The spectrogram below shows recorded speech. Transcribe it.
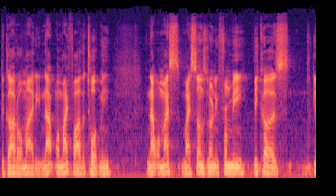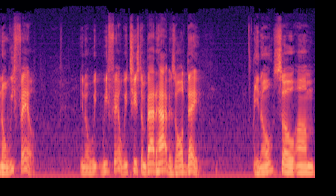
the God Almighty, not what my father taught me, not what my, my son's learning from me, because, you know, we fail. You know, we, we fail. We teach them bad habits all day. You know, so um,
